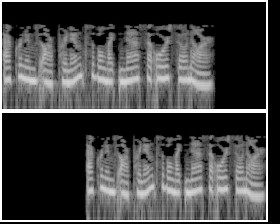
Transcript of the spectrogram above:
Acronyms are pronounceable like NASA or SONAR. Acronyms are pronounceable like NASA or SONAR.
